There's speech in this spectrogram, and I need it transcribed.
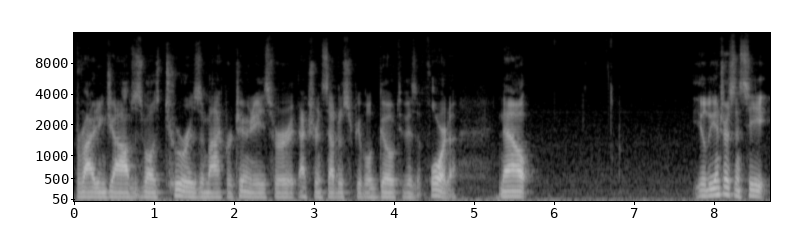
providing jobs as well as tourism opportunities for extra incentives for people to go to visit Florida. Now, it'll be interesting to see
